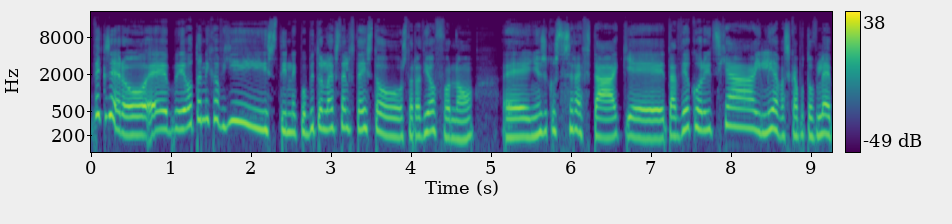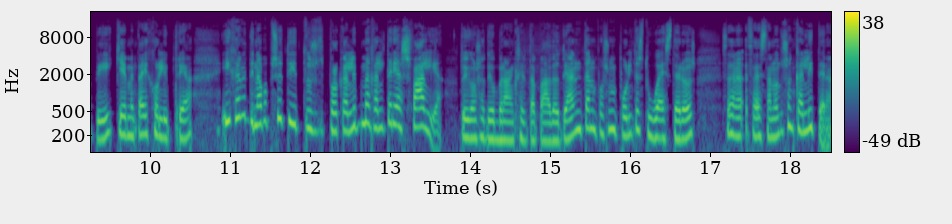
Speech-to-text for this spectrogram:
δεν ξέρω. Ε, όταν είχα βγει στην εκπομπή το Lifestyle Stay στο, στο ραδιόφωνο, ε, News 24-7 και τα δύο κορίτσια, η Λία βασικά που το βλέπει και μετά η Χολύπτρια, είχαν την άποψη ότι τους προκαλεί μεγαλύτερη ασφάλεια το γεγονός ότι ο Μπραν ξέρει τα πάντα. Ότι αν ήταν πολίτες του Westeros, θα, θα αισθανόντουσαν καλύτερα.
